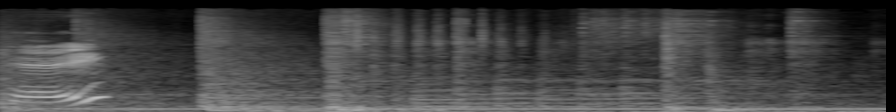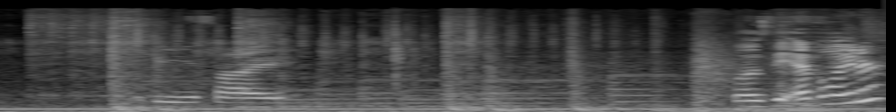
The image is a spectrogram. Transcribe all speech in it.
Okay. Maybe if I close the elevator?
